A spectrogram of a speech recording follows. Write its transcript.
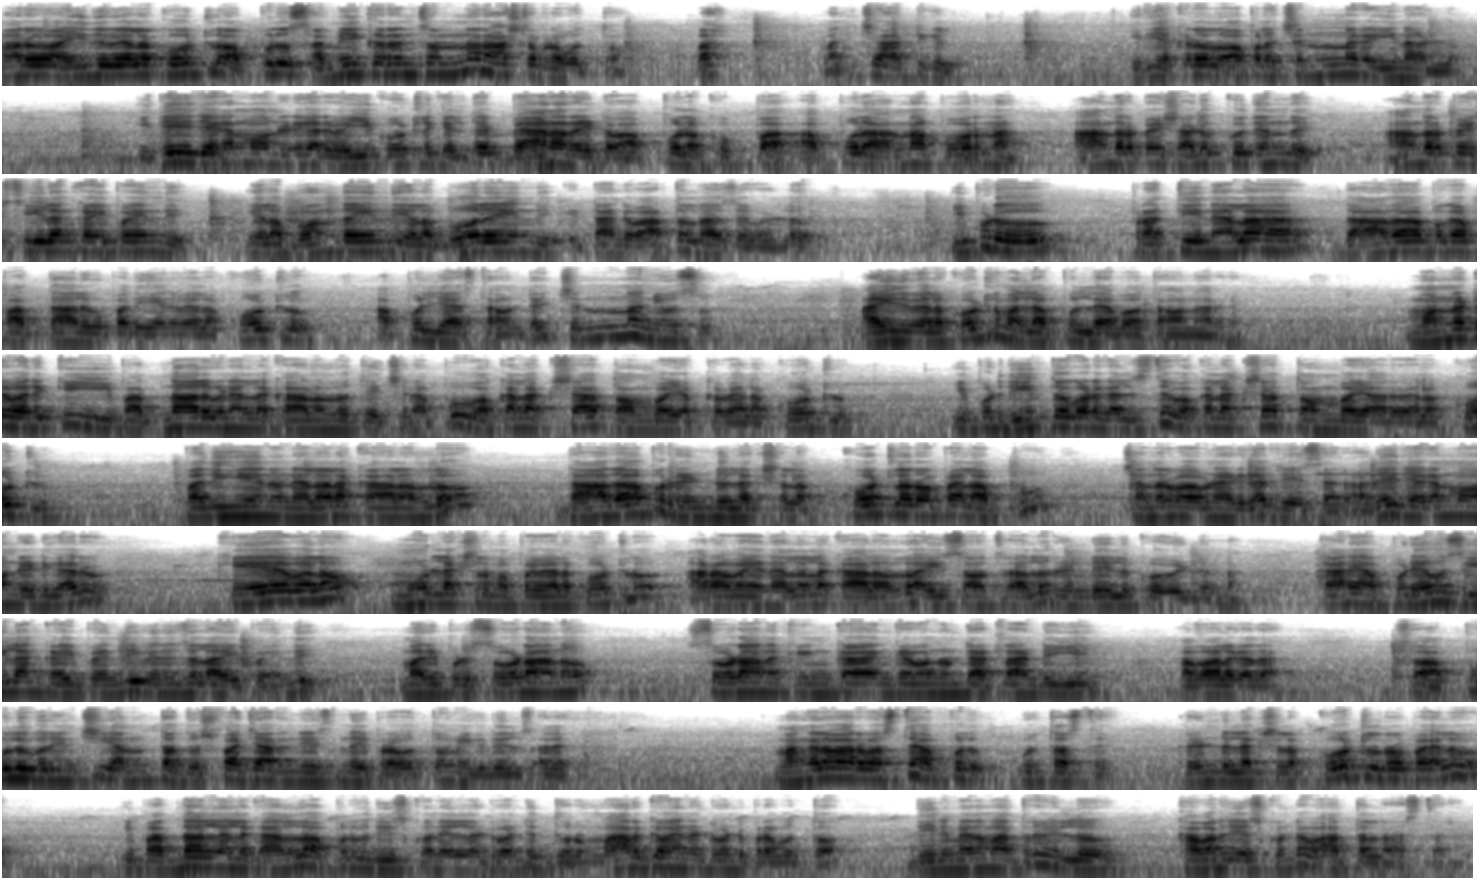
మరో ఐదు వేల కోట్లు అప్పులు సమీకరించనున్న రాష్ట్ర ప్రభుత్వం. బా మంచి ఆర్టికల్. ఇది ఎక్కడో లోపల చిన్నగా ఈనాడులో. ఇదే జగన్మోహన్ రెడ్డి గారు వెయ్యి కోట్లకి వెళ్తే బ్యానర్ ఐటమ్ అప్పుల కుప్ప అప్పుల అన్నపూర్ణ ఆంధ్రప్రదేశ్ అడుక్కు తింది ఆంధ్రప్రదేశ్ శ్రీలంక అయిపోయింది ఇలా బొందయింది ఇలా బోలైంది ఇట్లాంటి వార్తలు రాసేవాళ్ళు. ఇప్పుడు ప్రతి నెల దాదాపుగా పద్నాలుగు పదిహేను వేల కోట్లు అప్పులు చేస్తూ ఉంటే చిన్న న్యూస్. ఐదు వేల కోట్లు మళ్ళీ అప్పులు లేబోతా ఉన్నారు మొన్నటి వరకు ఈ పద్నాలుగు నెలల కాలంలో తెచ్చినప్పు ఒక లక్ష తొంభై ఒక్క వేల కోట్లు. ఇప్పుడు దీంతో కూడా కలిస్తే ఒక లక్ష తొంభై ఆరు వేల కోట్లు. పదిహేను నెలల కాలంలో దాదాపు రెండు లక్షల కోట్ల రూపాయల అప్పు చంద్రబాబు నాయుడు గారు చేశారు. అదే జగన్మోహన్ రెడ్డి గారు కేవలం మూడు లక్షల ముప్పై వేల కోట్లు అరవై నెలల కాలంలో ఐదు సంవత్సరాల్లో రెండేళ్ళు కోవిడ్ ఉన్న. కానీ అప్పుడేమో శ్రీలంక అయిపోయింది వెనుజులా అయిపోయింది. మరి ఇప్పుడు సోడాను సోడానికి ఇంకా ఇంకేమైనా ఉంటే అట్లాంటివి అవ్వాలి కదా. సో అప్పుల గురించి ఎంత దుష్ప్రచారం చేసిందో ఈ ప్రభుత్వం మీకు తెలుసు. అదే మంగళవారం వస్తే అప్పులు గుర్తొస్తాయి. రెండు లక్షల కోట్ల రూపాయలు ఈ పద్నాలుగు నెలల కాలంలో అప్పులకు తీసుకొని వెళ్ళినటువంటి దుర్మార్గమైనటువంటి ప్రభుత్వం దీని మీద మాత్రం వీళ్ళు కవర్ చేసుకుంటే వార్తలు రాస్తారు.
